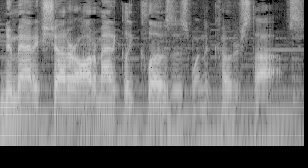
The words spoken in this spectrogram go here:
A pneumatic shutter automatically closes when the coater stops.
